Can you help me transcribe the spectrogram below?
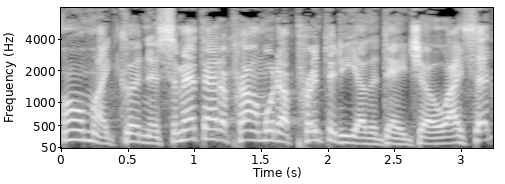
Oh my goodness! Samantha had a problem with our printer the other day, Joe. I said,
